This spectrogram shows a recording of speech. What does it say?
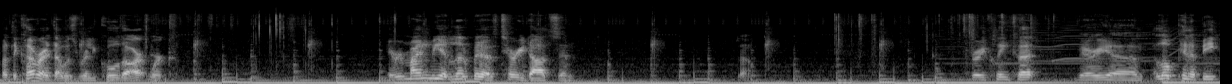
but the cover I thought was really cool. The artwork. It reminded me a little bit of Terry Dodson. So, very clean cut, very um, a little pinup-y.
